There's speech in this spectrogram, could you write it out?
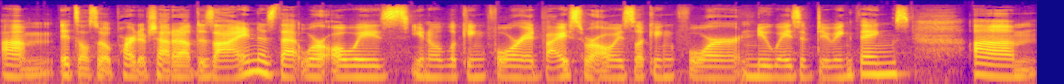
um, it's also a part of shout out design is that we're always you know looking for advice. We're always looking for new ways of doing things. Um,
